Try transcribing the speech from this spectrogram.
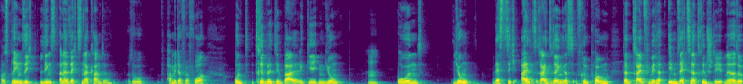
aus Bremen-Sicht links an der 16er Kante, so ein paar Meter davor, und trippelt den Ball gegen Jung. Mhm. Und Jung lässt sich als reindrängen, dass Frimpong dann drei, vier Meter im 16er drin steht. Ne? Also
